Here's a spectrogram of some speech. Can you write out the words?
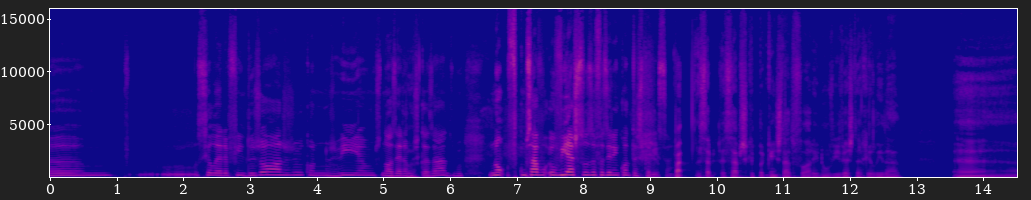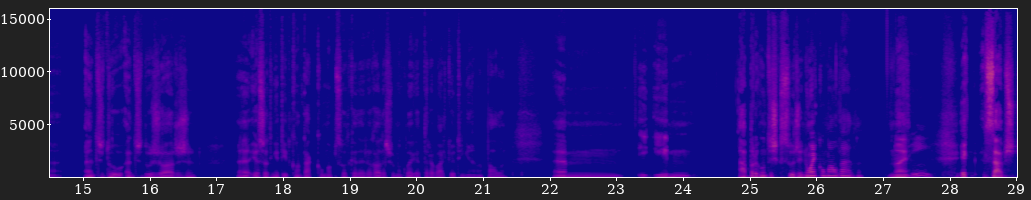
uh, se ele era filho do Jorge, quando nos víamos, nós éramos Claro. casados. Não, começava, eu via as pessoas a fazerem contas de cabeça. Pá, sabes, sabes que para quem está de fora e não vive esta realidade, ah, antes, do, antes do Jorge, ah, eu só tinha tido contacto com uma pessoa de cadeira de rodas, foi uma colega de trabalho que eu tinha, a Paula. Ahm, e, e, há perguntas que surgem, não é com maldade, não é? Sim, É que, sabes,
